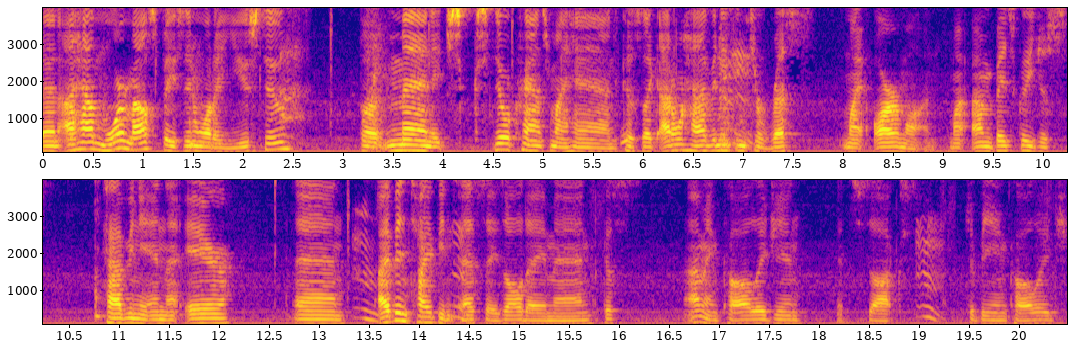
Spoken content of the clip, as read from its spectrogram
And I have more mouse space than what I used to, but man, it still cramps my hand because like I don't have anything to rest my arm on. My I'm basically just having it in the air, and mm. I've been typing mm. essays all day, man, because I'm in college and it sucks mm. to be in college.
